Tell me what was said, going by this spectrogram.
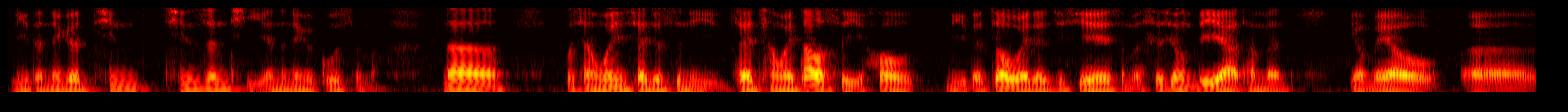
你的那个亲亲身体验的那个故事嘛？那我想问一下，就是你在成为道士以后。你的周围的这些什么师兄弟啊，他们有没有呃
